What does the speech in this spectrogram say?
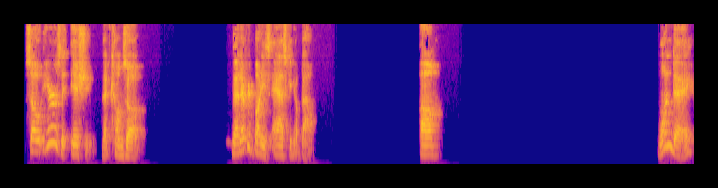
so here's the issue that comes up that everybody's asking about. Um, one day,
